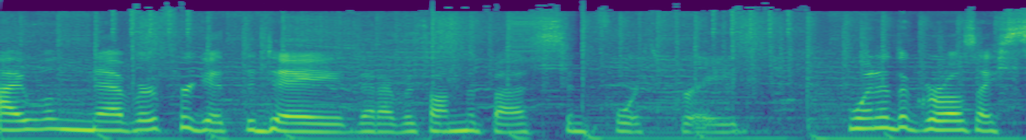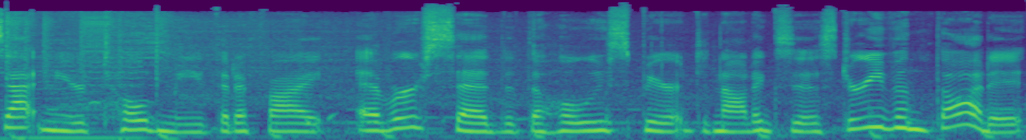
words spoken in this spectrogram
I will never forget the day that I was on the bus in fourth grade. One of the girls I sat near told me that if I ever said that the Holy Spirit did not exist or even thought it,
